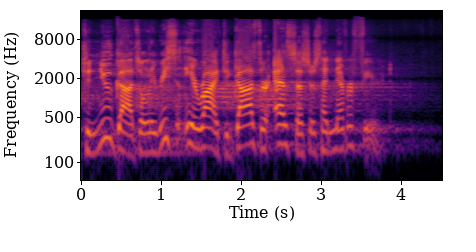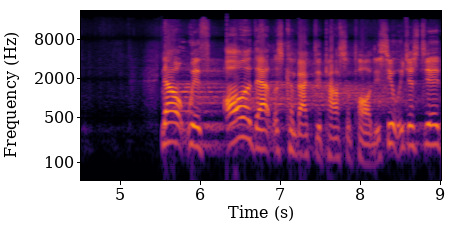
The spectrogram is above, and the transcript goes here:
to new gods only recently arrived, to gods their ancestors had never feared. Now, with all of that, let's come back to the Apostle Paul. Do you see what we just did?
